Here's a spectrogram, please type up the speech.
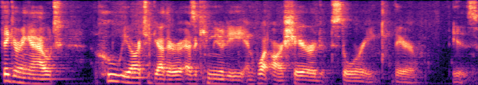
figuring out who we are together as a community and what our shared story there is.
